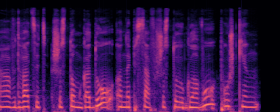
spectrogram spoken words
а, в 26 году, написав шестую главу, Пушкин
